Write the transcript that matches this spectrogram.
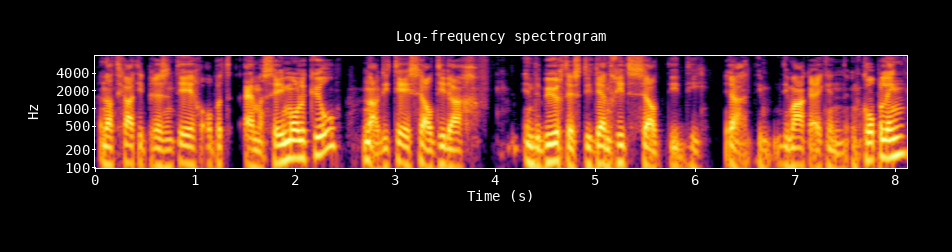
En dat gaat hij presenteren op het MHC-molecuul. Nou, die T-cel die daar in de buurt is, die dendritische cel, die, die, ja, die, die maken eigenlijk een, koppeling.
